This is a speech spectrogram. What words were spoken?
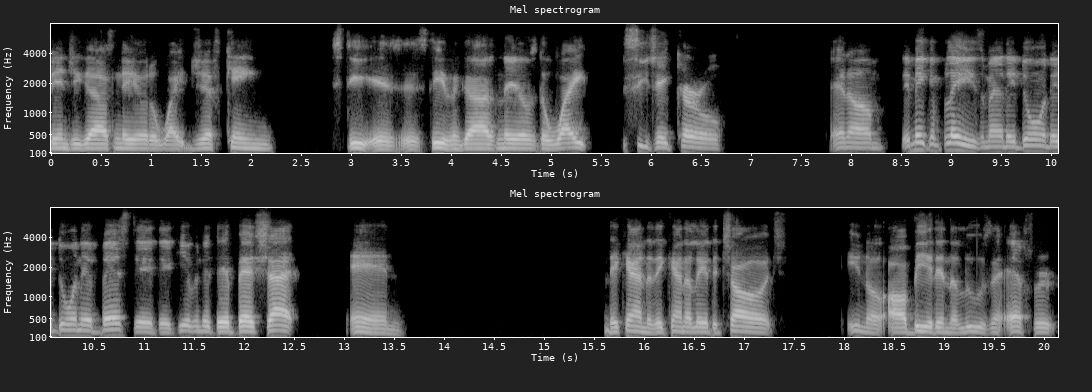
Benji Gosnell, the white Jeff King, Steve is, is Stephen Gosnell's the white CJ Curl. And um they're making plays, man. They're doing they're doing their best. They they're giving it their best shot. And they kind of they kind of led the charge, you know, albeit in the losing effort.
